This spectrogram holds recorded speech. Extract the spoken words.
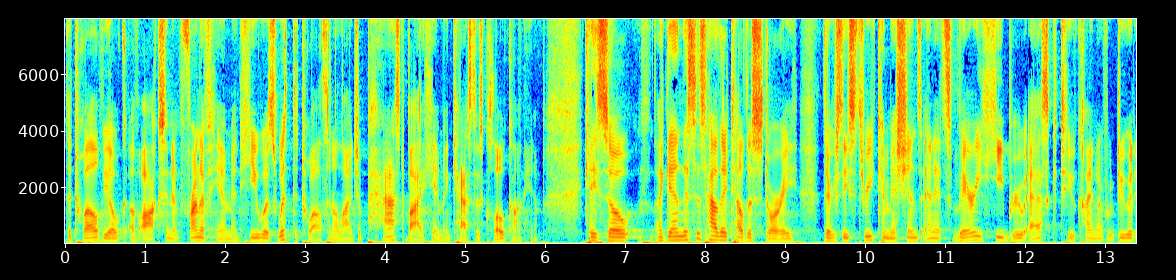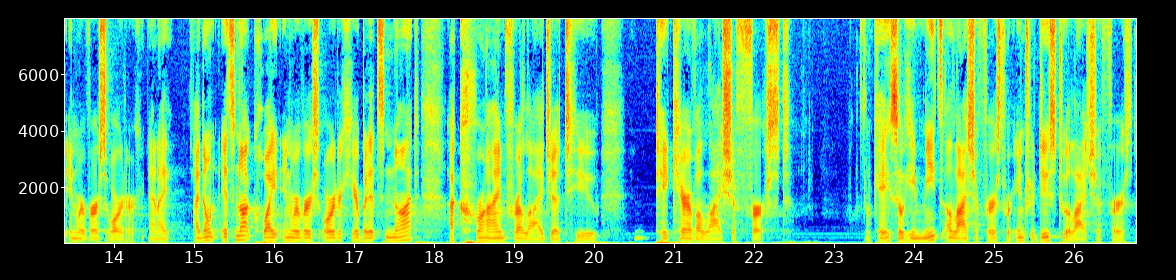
the twelve yoke of oxen in front of him, and he was with the twelfth, and Elijah passed by him and cast his cloak on him. Okay, so again, this is how they tell the story. There's these three commissions, and it's very Hebrew esque to kind of do it in reverse order. And I, I don't, it's not quite in reverse order here, but it's not a crime for Elijah to take care of Elisha first Okay, so he meets Elisha first. We're introduced to Elisha first.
